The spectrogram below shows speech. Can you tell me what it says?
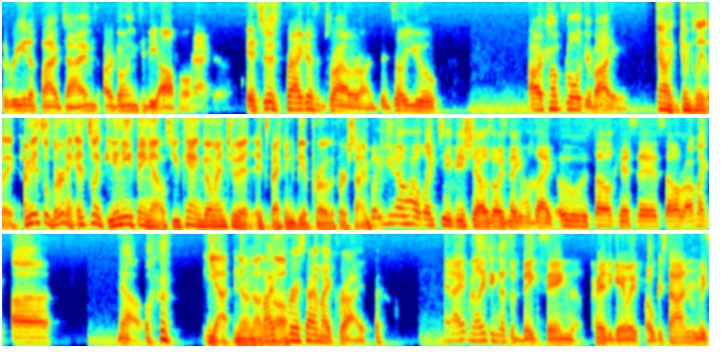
three to five times are going to be awful. It's just practice and trial runs until you are comfortable with your body. Uh, completely. I mean, it's a learning. It's like anything else. You can't go into it expecting to be a pro the first time. But you know how like TV shows always make it look like, oh, subtle kisses, subtle. I'm like, uh, no. Yeah, no, not My at all. first time, I cried. And I really think that's a big thing Pray the Gay Away focused on. When we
